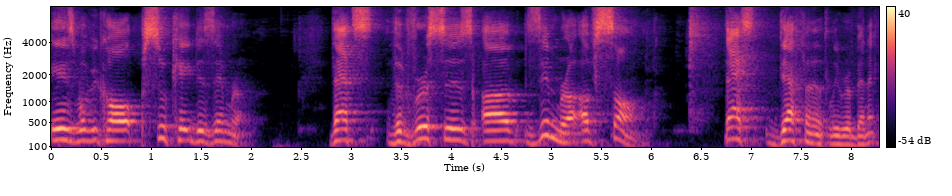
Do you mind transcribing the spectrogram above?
is what we call Psuke de Zimra. That's the verses of Zimra, of song. That's definitely rabbinic.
